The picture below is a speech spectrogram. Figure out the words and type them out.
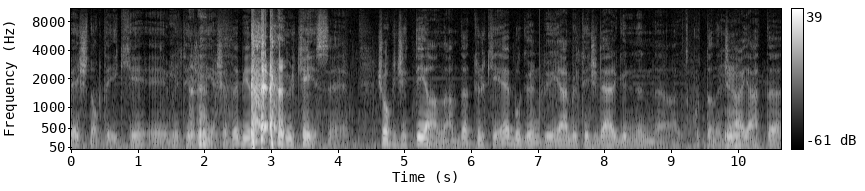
5.2 e, e, mültecinin yaşadığı bir ülkeyiz. E, çok ciddi anlamda Türkiye bugün Dünya Mülteciler Günü'nün kutlanacağı ya da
